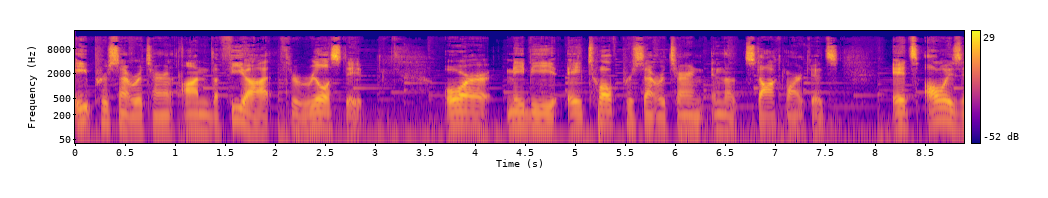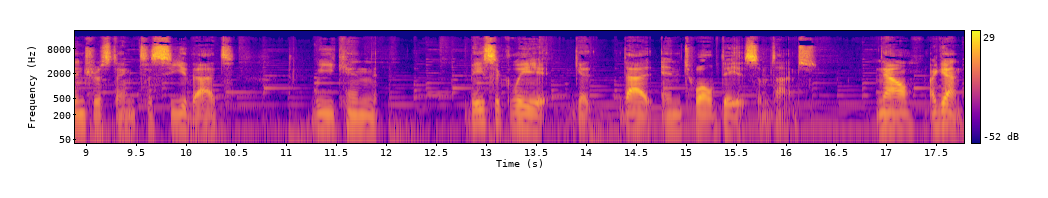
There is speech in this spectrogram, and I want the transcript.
8% return on the fiat through real estate, or maybe a 12% return in the stock markets, it's always interesting to see that we can basically get that in 12 days sometimes. Now, again,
